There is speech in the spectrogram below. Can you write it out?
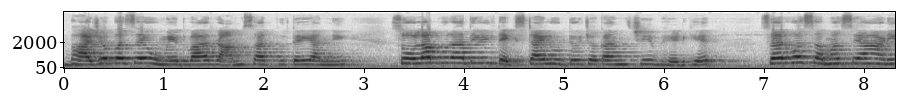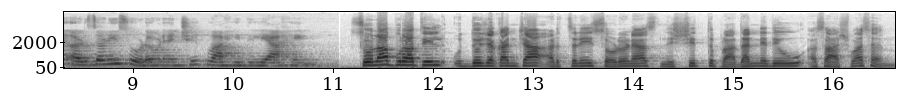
भाजपचे उमेदवार राम सातपुते यांनी सोलापुरातील टेक्स्टाईल उद्योजकांची भेट घेत सर्व समस्या आणि अडचणी सोडवण्याची ग्वाही दिली आहे. सोलापुरातील उद्योजकांच्या अडचणी सोडवण्यास निश्चित प्राधान्य देऊ असं आश्वासन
